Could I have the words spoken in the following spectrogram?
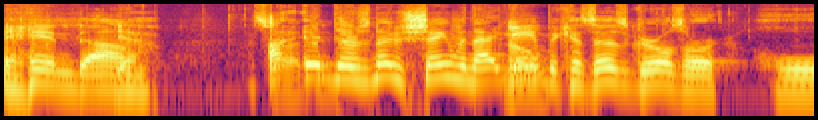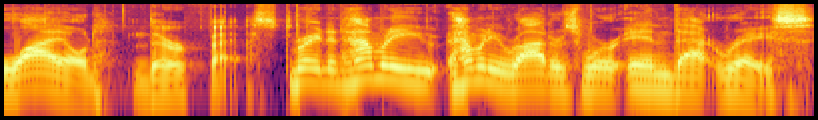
and um, Yeah, that's what I I- there's no shame in that game because those girls are wild. They're fast. Brandon, how many how many riders were in that race,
